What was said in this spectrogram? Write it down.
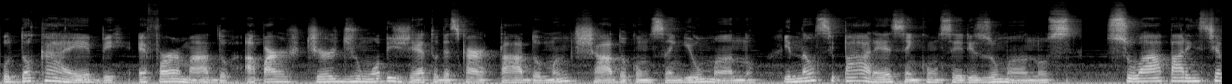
O Dokaeb é formado a partir de um objeto descartado manchado com sangue humano e não se parecem com seres humanos. Sua aparência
